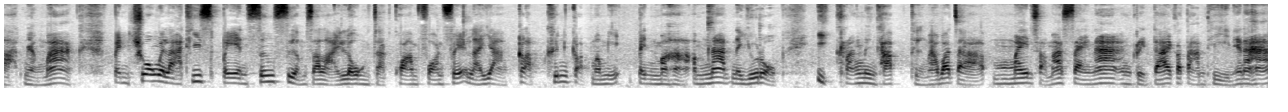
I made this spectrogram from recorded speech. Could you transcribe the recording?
ลาดอย่างมาก เป็นช่วงเวลาที่สเปน ซึ่งเสื่อมสลายลงจากความฟอนเฟะหลายอย่างกลับขึ้นกลับมามีเป็นมหาอำนาจในยุโรปอีกครั้งหนึ่งครับ ถึงแม้ว่าจะไม่สามารถแซงหน้าอังกฤษได้ก็ตามทีเนี่ยนะฮะ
